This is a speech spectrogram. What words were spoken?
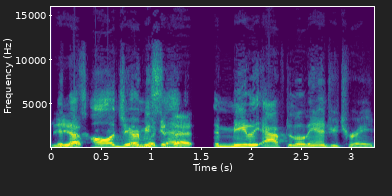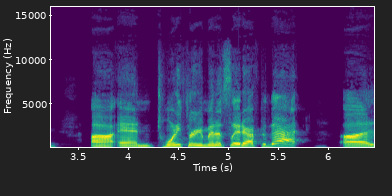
and Yep. that's all jeremy said immediately after the landry trade. Uh, and 20 30 minutes later after that uh,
